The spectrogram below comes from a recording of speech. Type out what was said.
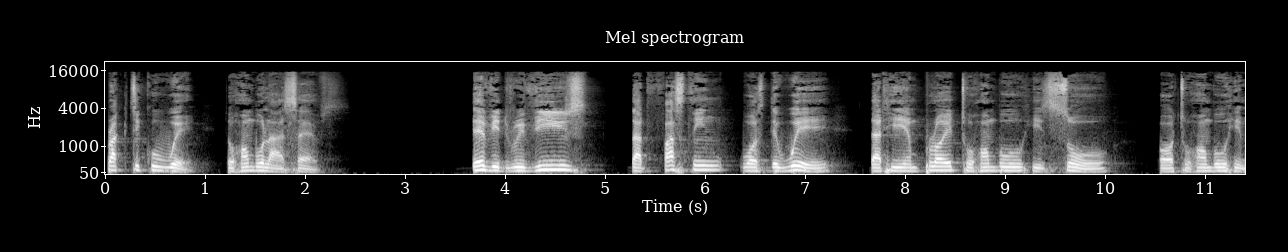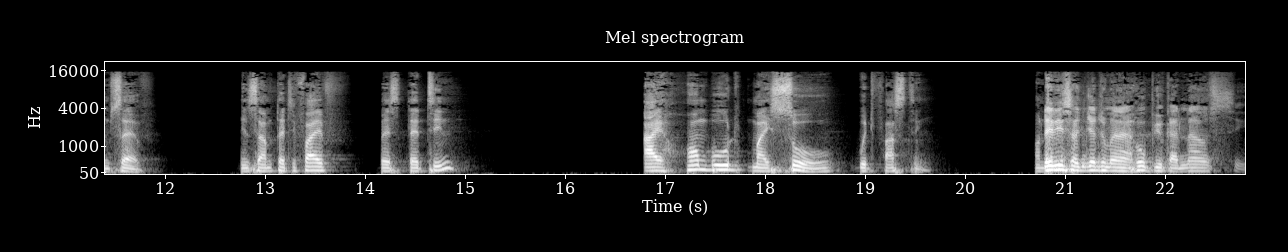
practical way to humble ourselves. David reveals that fasting was the way that he employed to humble his soul or to humble himself. In Psalm 35, verse 13, I humbled my soul with fasting. Ladies and gentlemen, I hope you can now see.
